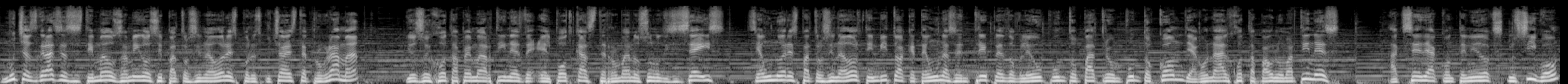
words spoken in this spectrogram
Muchas gracias estimados amigos y patrocinadores por escuchar este programa. Yo soy JP Martínez de el podcast de Romanos 1.16. Si aún no eres patrocinador, te invito a que te unas en www.patreon.com diagonal J. Paulo Martínez. Accede a contenido exclusivo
